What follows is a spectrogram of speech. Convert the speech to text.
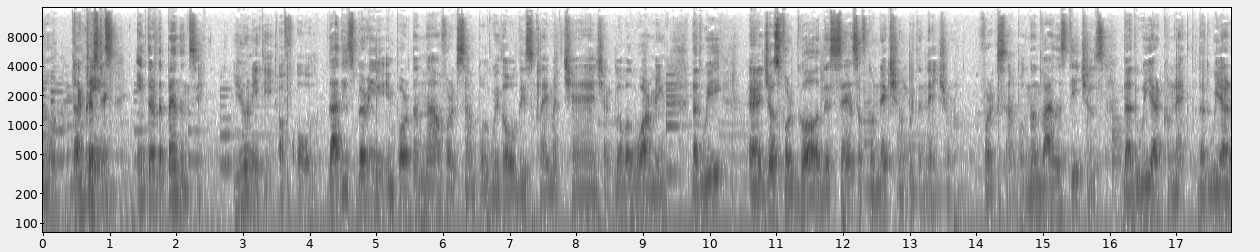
No, that Interesting. means interdependency unity of all. That is very important now for example with all this climate change and global warming that we uh, just forgot the sense of connection with the nature. For example nonviolence teaches that we are connected that we are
